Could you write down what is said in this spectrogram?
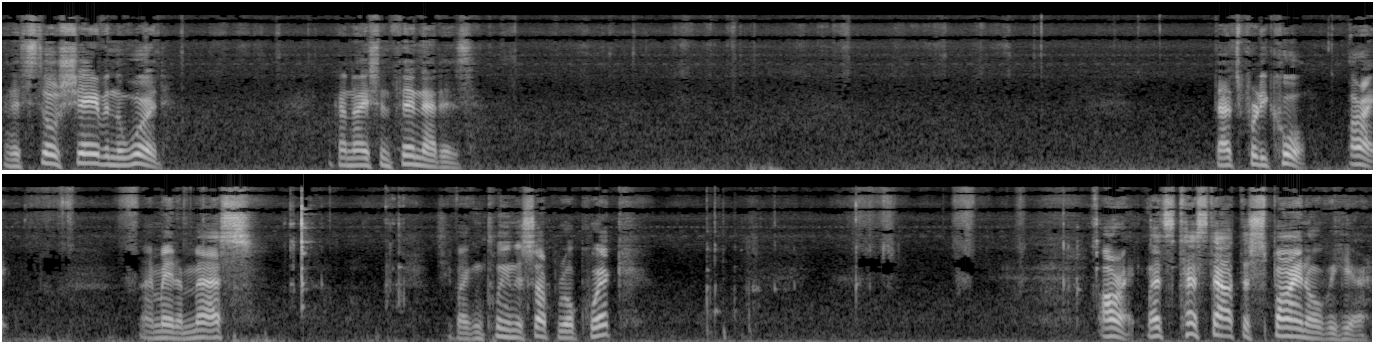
And it's still shaving the wood. Look how nice and thin that is. That's pretty cool. All right, I made a mess. See if I can clean this up real quick. All right, let's test out the spine over here.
